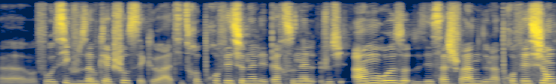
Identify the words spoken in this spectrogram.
Il faut aussi que je vous avoue quelque chose, c'est c'est qu'à titre professionnel et personnel, je suis amoureuse des sages-femmes, de la profession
